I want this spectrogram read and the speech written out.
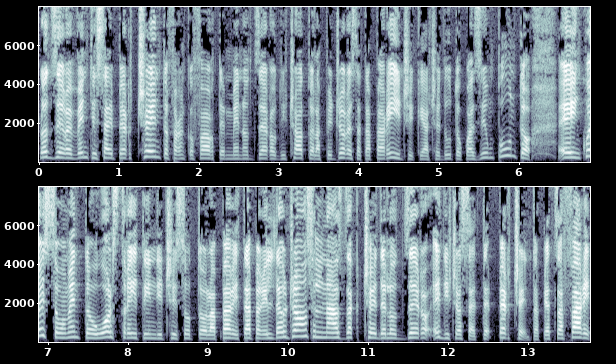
lo 0,26%, Francoforte meno 0,18%, la peggiore è stata Parigi che ha ceduto quasi un punto e in questo momento Wall Street indici sotto la parità parità per il Dow Jones, il Nasdaq cede lo 0,17%. A Piazza Affari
